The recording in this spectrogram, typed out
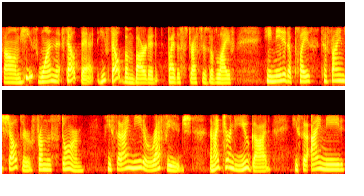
psalm. He's one that felt that. He felt bombarded by the stressors of life. He needed a place to find shelter from the storm. He said, I need a refuge. And I turn to you, God. He said, I need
